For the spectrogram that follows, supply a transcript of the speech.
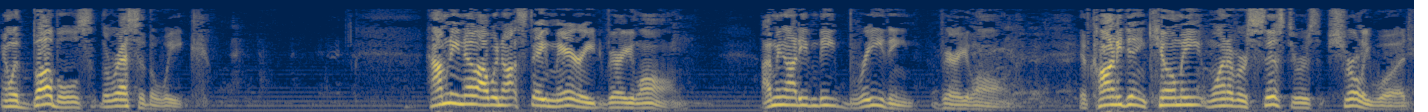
and with Bubbles the rest of the week? How many know I would not stay married very long? I may not even be breathing very long. If Connie didn't kill me, one of her sisters surely would.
